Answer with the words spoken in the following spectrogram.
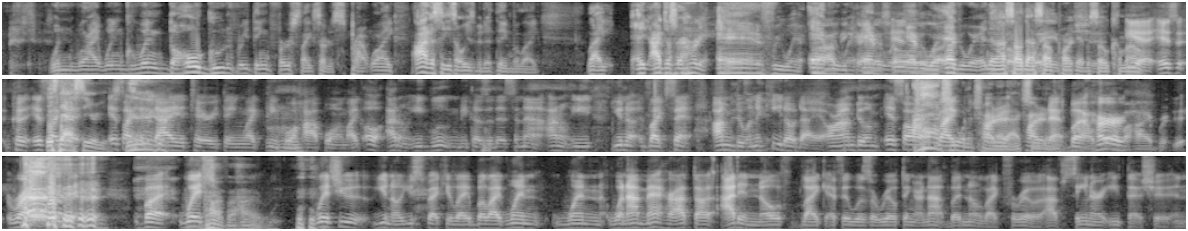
when when I when when the whole gluten free thing first like started sprout. Like honestly, it's always been a thing, but like like I- I just heard it everywhere, everywhere, became this everywhere, whole, everywhere, everywhere. And then I saw that South Park and shit. episode come out. Yeah, it's cause it's, It's like that a, serious. It's like a dietary thing. Like people hop on, like, oh, I don't eat gluten because of this and that. I don't eat, you know, like saying I'm doing a keto diet or I'm doing. It's all I like wanna try part of that, part of that. though. But I'll her, a hybrid. right? but which which you you know you speculate but like when when when i met her i thought i didn't know if like if it was a real thing or not but no like for real i've seen her eat that shit and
